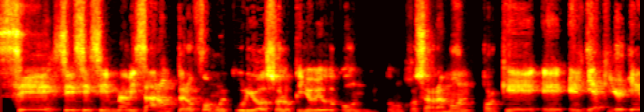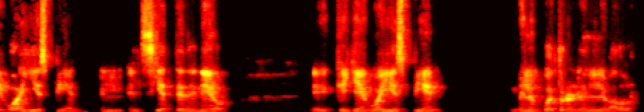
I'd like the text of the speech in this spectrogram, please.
Sí, sí, sí, sí, me avisaron, pero fue muy curioso lo que yo vivo con, con José Ramón, porque eh, el día que yo llego a ESPN, el, el 7 de enero, eh, que llego a ESPN, me lo encuentro en el elevador.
